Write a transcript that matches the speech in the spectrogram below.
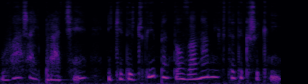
Uważaj, bracie, i kiedy drzwi będą za nami, wtedy krzyknij.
